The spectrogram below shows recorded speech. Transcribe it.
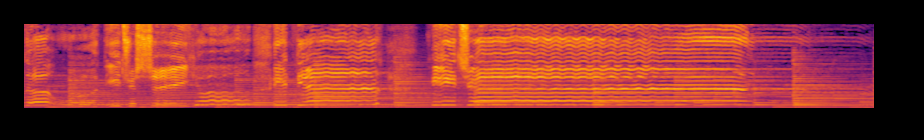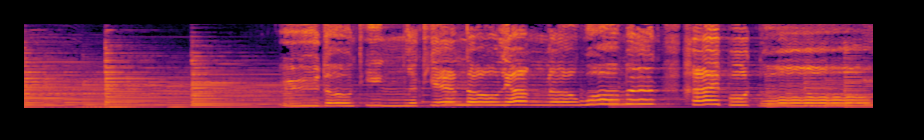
的我，的确是有一点疲倦。雨都停了，天都亮了，我们。还不懂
